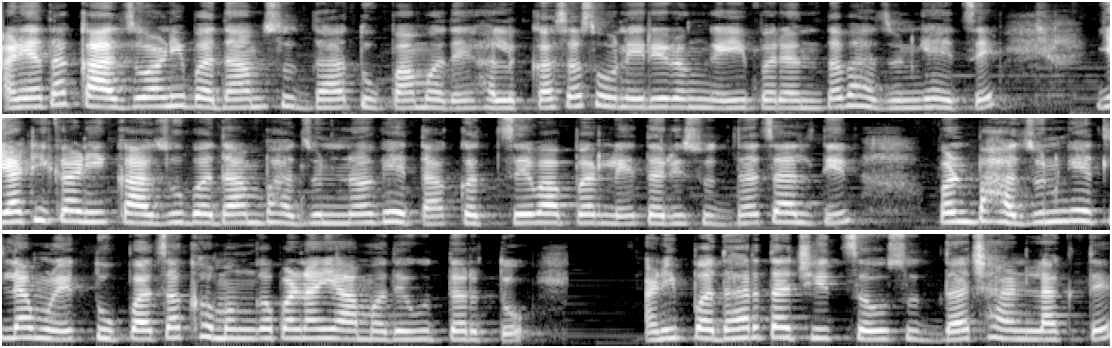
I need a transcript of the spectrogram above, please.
आणि आता काजू आणि बदामसुद्धा तुपामध्ये हलकासा सोनेरी रंग येईपर्यंत भाजून घ्यायचे. या ठिकाणी काजू बदाम भाजून न घेता कच्चे वापरले तरीसुद्धा चालतील पण भाजून घेतल्यामुळे तुपाचा खमंगपणा यामध्ये उतरतो. आणि पदार्थाची चवसुद्धा छान लागते.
